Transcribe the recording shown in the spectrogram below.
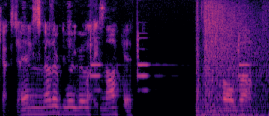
Jack's definitely. And another blue goes to Nockess. Falls off. Okay,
